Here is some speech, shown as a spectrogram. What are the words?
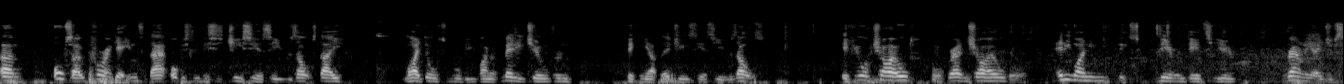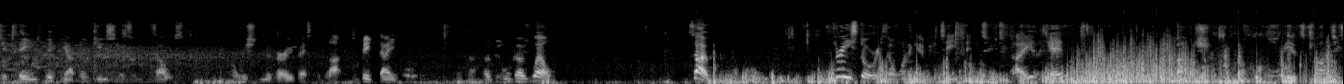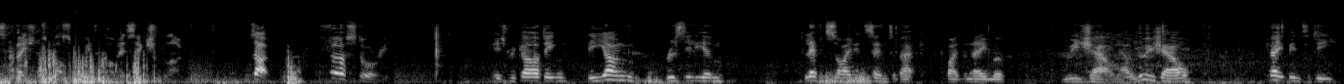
um, also, before I get into that, obviously this is GCSE results day. My daughter will be one of many children picking up their GCSE results if your child or grandchild or anyone that's near and dear to you around the age of 16 is picking up their GCSE results, I wish them the very best of luck. It's a big day for them. So I hope it all goes well. So, three stories I want to get my teeth into today. Again, as much audience participation as possible in the comment section below. So, the first story is regarding the young Brazilian left-sided centre back by the name of Zhao. Now, Zhao came into the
